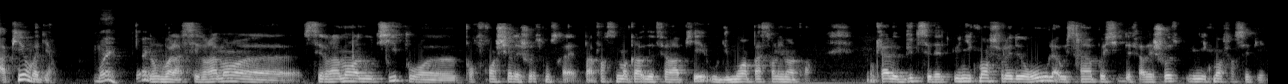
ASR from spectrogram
à pied, on va dire. Ouais. Donc voilà, c'est vraiment, euh, c'est vraiment un outil pour, euh, pour franchir des choses qu'on serait pas forcément capable de faire à pied ou du moins pas sans les mains. Quoi. Donc là, le but, c'est d'être uniquement sur les deux roues, là où il serait impossible de faire des choses uniquement sur ses pieds.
